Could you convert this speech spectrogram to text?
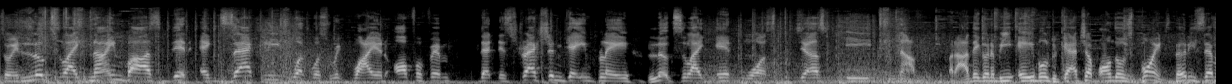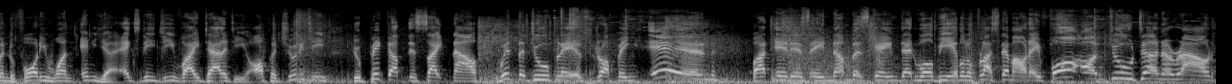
So it looks like 9 bars did exactly what was required off of him. That distraction gameplay looks like it was just enough. But are they going to be able to catch up on those points? 37 to 41 in here. XDG Vitality. Opportunity to pick up this site now with the two players dropping in but it is a numbers game that will be able to flush them out. A 4 on 2 turnaround.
